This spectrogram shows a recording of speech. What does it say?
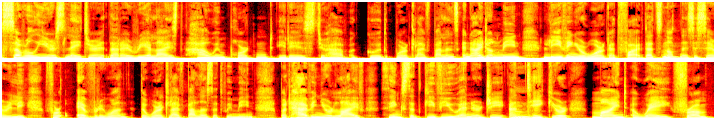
several years later that I realized how important it is to have a good work life balance. And I mm. don't mean leaving your work at five. That's not mm. necessarily for everyone, the work life balance that we mean. But having your life things that give you energy and mm. take your mind away from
